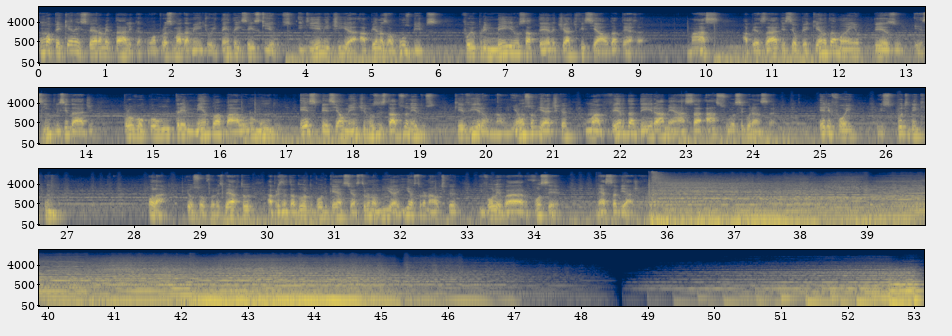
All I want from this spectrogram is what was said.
Uma pequena esfera metálica com aproximadamente 86 quilos e que emitia apenas alguns bips foi o primeiro satélite artificial da Terra. Mas, apesar de seu pequeno tamanho, peso e simplicidade, provocou um tremendo abalo no mundo, especialmente nos Estados Unidos, que viram na União Soviética uma verdadeira ameaça à sua segurança. Ele foi o Sputnik 1. Olá, eu sou Floresberto, apresentador do podcast Astronomia e Astronáutica, e vou levar você nessa viagem.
